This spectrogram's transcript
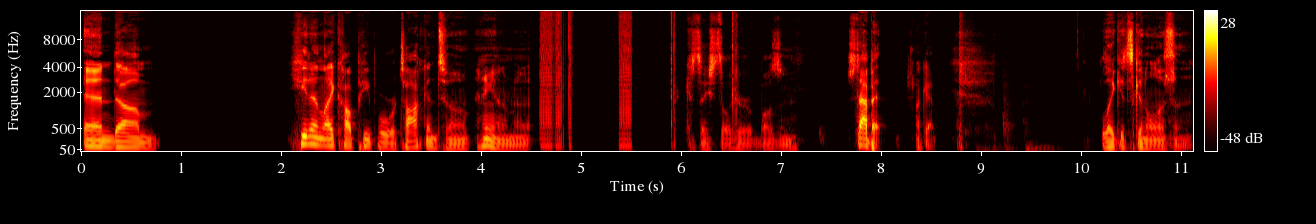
and um, he didn't like how people were talking to him. Hang on a minute, because I still hear it buzzing. Stop it. Okay, like it's gonna listen.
